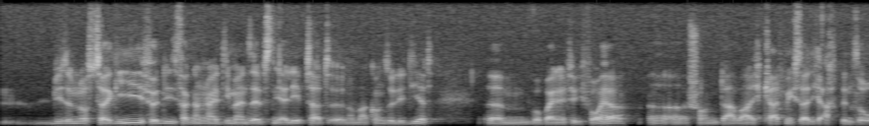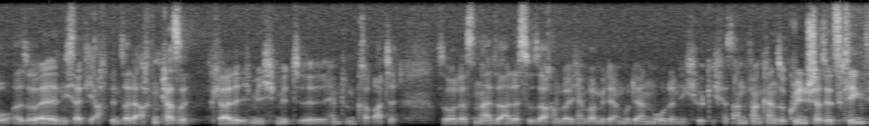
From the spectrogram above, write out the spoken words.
diese Nostalgie für die Vergangenheit, die man selbst nie erlebt hat, nochmal konsolidiert. Ähm, wobei natürlich vorher äh, schon da war. Ich kleide mich seit ich acht bin so. Also äh, nicht seit ich acht bin, seit der achten Klasse kleide ich mich mit äh, Hemd und Krawatte. So, das sind also alles so Sachen, weil ich einfach mit der modernen Mode nicht wirklich was anfangen kann. So cringe das jetzt klingt.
